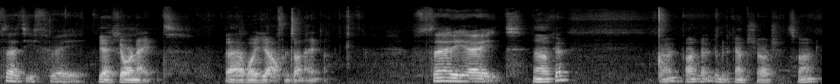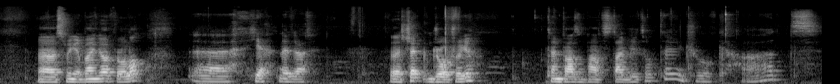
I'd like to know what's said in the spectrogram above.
Thirty-three. Yeah, you're on 8. Uh, well, yeah, Alfred's on 8. Thirty-eight. Okay. Fine, fine, don't give me the counter charge, it's fine. Uh, swing at Vanguard for a lot. Uh, yeah, no doubt. First check, and draw trigger. 10,000 pounds Stag Beetle. Don't draw cards.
